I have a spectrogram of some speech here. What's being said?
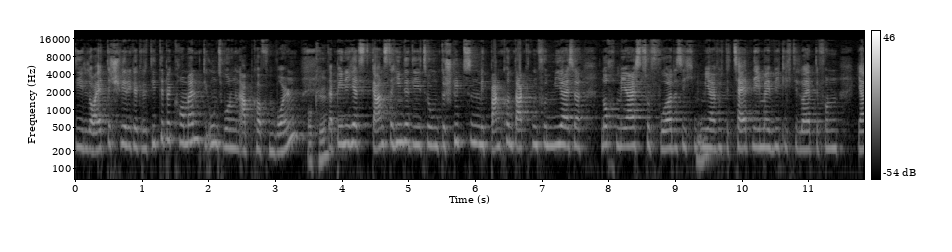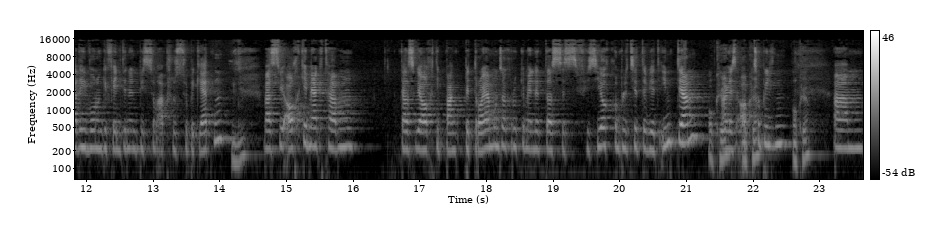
die Leute schwieriger Kredite bekommen, die uns Wohnungen abkaufen wollen. Okay. Da bin ich jetzt ganz dahinter, die zu unterstützen mit Bankkontakten von mir, also noch mehr als zuvor, dass ich mhm. mir einfach die Zeit nehme, wirklich die Leute von, ja, die Wohnung gefällt ihnen bis zum Abschluss zu begleiten. Mhm. Was wir auch gemerkt haben, dass wir auch die Bankbetreuer haben uns auch rückgemeldet, dass es für sie auch komplizierter wird, intern okay, alles abzubilden. Okay. Ähm,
